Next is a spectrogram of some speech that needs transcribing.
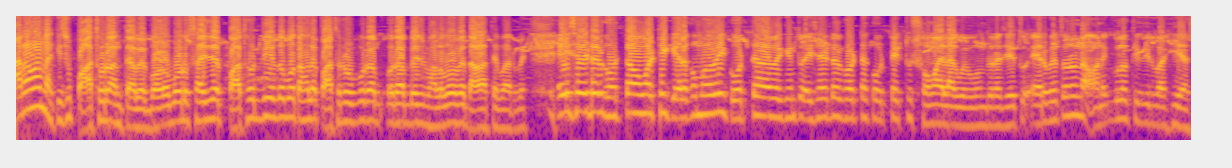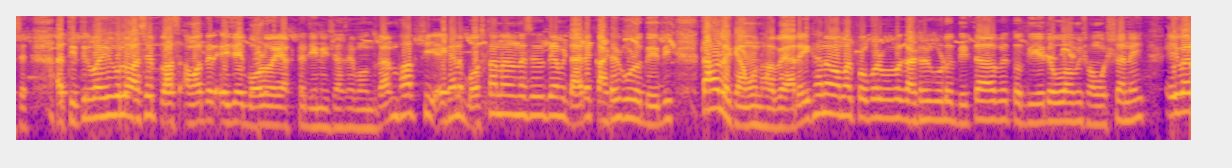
আর আমার না কিছু পাথর আনতে হবে। বড় বড় সাইজের পাথর পাথর দিয়ে দেবো, তাহলে পাথরের উপর ওরা বেশ ভালোভাবে দাঁড়াতে পারবে। এই সাইডের ঘরটাও আমার ঠিক এরকম ভাবেই করতে হবে, কিন্তু এই সাইডের ঘরটা করতে একটু সময় লাগবে বন্ধুরা, যেহেতু এর ভেতরে না অনেকগুলো তিতির পাখি আছে। আর তিতির পাখিগুলো আছে প্লাস আমাদের এই যে বড় এই একটা জিনিস আছে বন্ধুরা, আমি ভাবছি এখানে বস্তা না এসে যদি আমি ডাইরেক্ট কাঠের গুঁড়ো দিয়ে দিই, তাহলে কেমন হবে? আর এইখানেও আমার প্রপার ভাবে কাঠের গুঁড়ো দিতে হবে, তো দিয়ে দেবো আমি, সমস্যা নেই। এইবার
